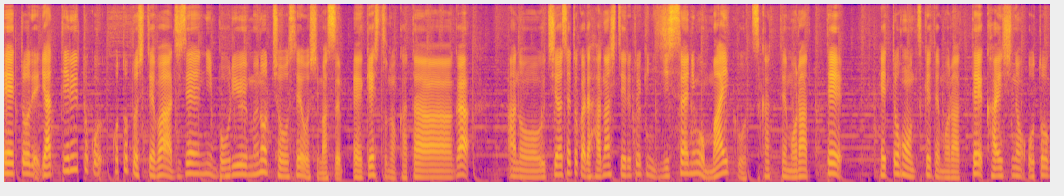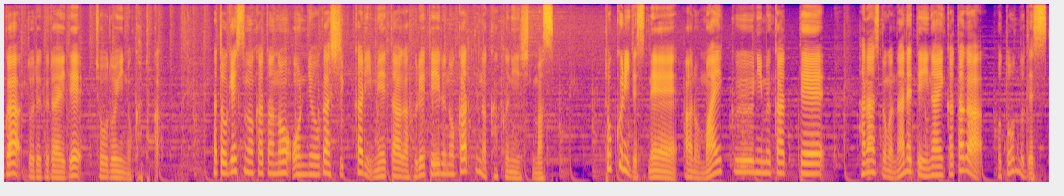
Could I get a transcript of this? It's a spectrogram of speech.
えっ、と、で、やっているとここととしては、事前にボリュームの調整をします。えー、ゲストの方が、あの、打ち合わせとかで話しているときに実際にもうマイクを使ってもらって、ヘッドホンをつけてもらって、開始の音がどれぐらいでちょうどいいのかとか、あとゲストの方の音量がしっかりメーターが触れているのかっていうのを確認します。特にですね、あのマイクに向かって話すのが慣れていない方がほとんどです。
